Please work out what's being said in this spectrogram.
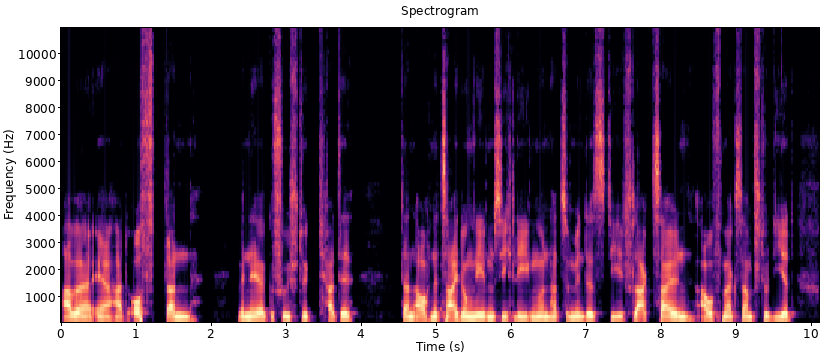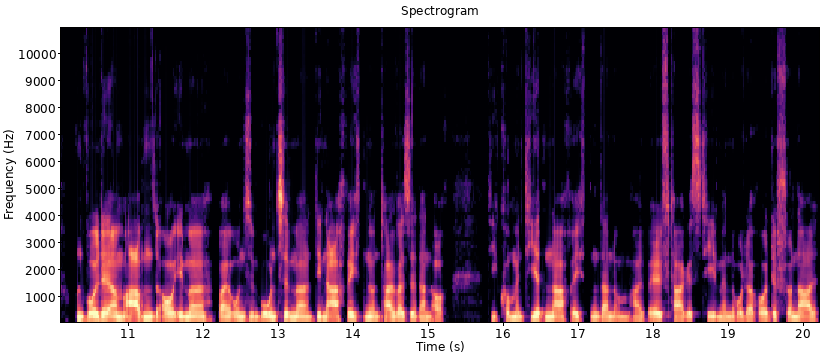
Aber er hat oft dann, wenn er gefrühstückt hatte, dann auch eine Zeitung neben sich liegen und hat zumindest die Schlagzeilen aufmerksam studiert und wollte am Abend auch immer bei uns im Wohnzimmer die Nachrichten und teilweise dann auch die kommentierten Nachrichten dann um halb elf Tagesthemen oder heute Journal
